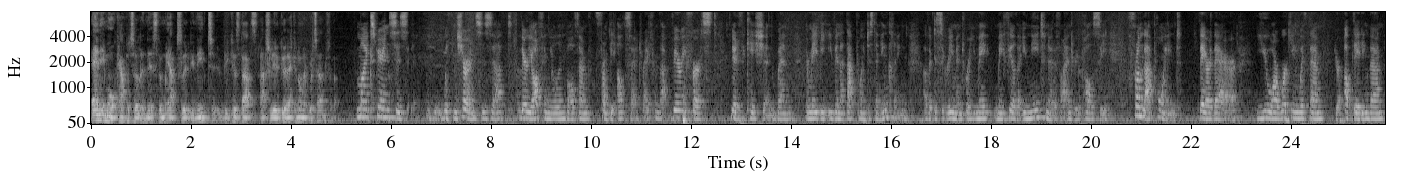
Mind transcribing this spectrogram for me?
any more capital in this than we absolutely need to because that's actually a good economic return for them. My experience is with insurance is that very often you'll involve them from the outset, right? From that very first notification when there may be even at that point just an inkling of a disagreement where you may may feel that you need to notify under your policy. From that point, they are there. You are working with them, you're updating them.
